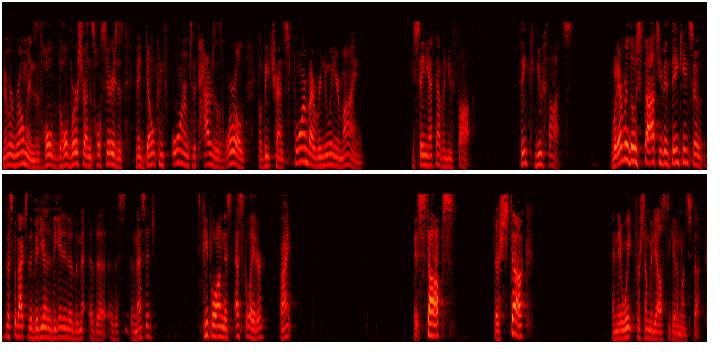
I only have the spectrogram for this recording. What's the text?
Remember Romans, the whole, the whole verse around this whole series is, man, don't conform to the patterns of this world, but be transformed by renewing your mind. He's saying you have to have a new thought. Think new thoughts. Whatever those thoughts you've been thinking, so let's go back to the video in the beginning of the, of the, of of the message. These people on this escalator, right? It stops. They're stuck. And they wait for somebody else to get them unstuck.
